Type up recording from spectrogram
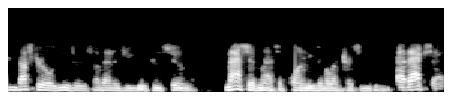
industrial users of energy who consume massive, massive quantities of electricity have access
